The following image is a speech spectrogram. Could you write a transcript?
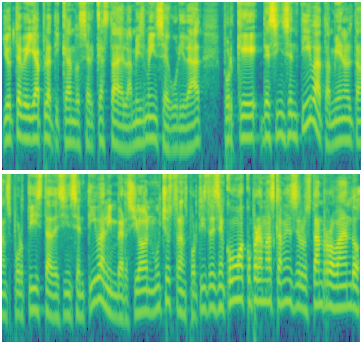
Yo te veía platicando acerca hasta de la misma inseguridad, porque desincentiva también al transportista, desincentiva la inversión. Muchos transportistas dicen, ¿cómo voy a comprar más camiones si se lo están robando?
